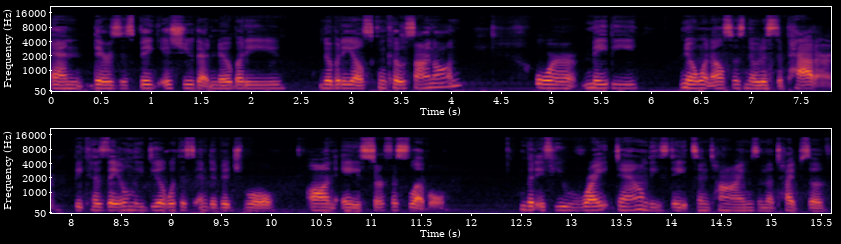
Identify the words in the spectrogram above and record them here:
and there's this big issue that nobody nobody else can co-sign on, or maybe no one else has noticed a pattern because they only deal with this individual on a surface level. But if you write down these dates and times and the types of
